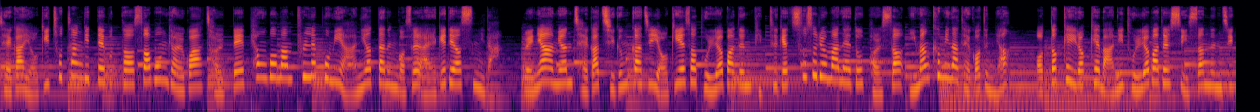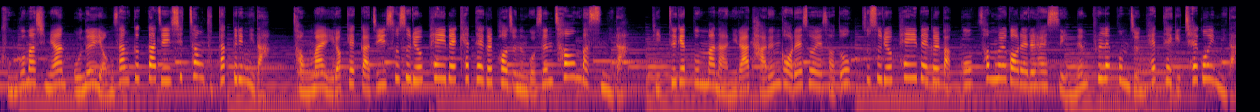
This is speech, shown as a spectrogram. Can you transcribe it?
제가 여기 초창기 때부터 써본 결과 절대 평범한 플랫폼이 아니었다는 것을 알게 되었습니다. 왜냐하면 제가 지금까지 여기에서 돌려받은 비트겟 수수료만 해도 벌써 이만큼이나 되거든요. 어떻게 이렇게 많이 돌려받을 수 있었는지 궁금하시면 오늘 영상 끝까지 시청 부탁드립니다. 정말 이렇게까지 수수료 페이백 혜택을 퍼주는 곳은 처음 봤습니다. 비트겟뿐만 아니라 다른 거래소에서도 수수료 페이백을 받고 선물 거래를 할 수 있는 플랫폼 중 혜택이 최고입니다.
